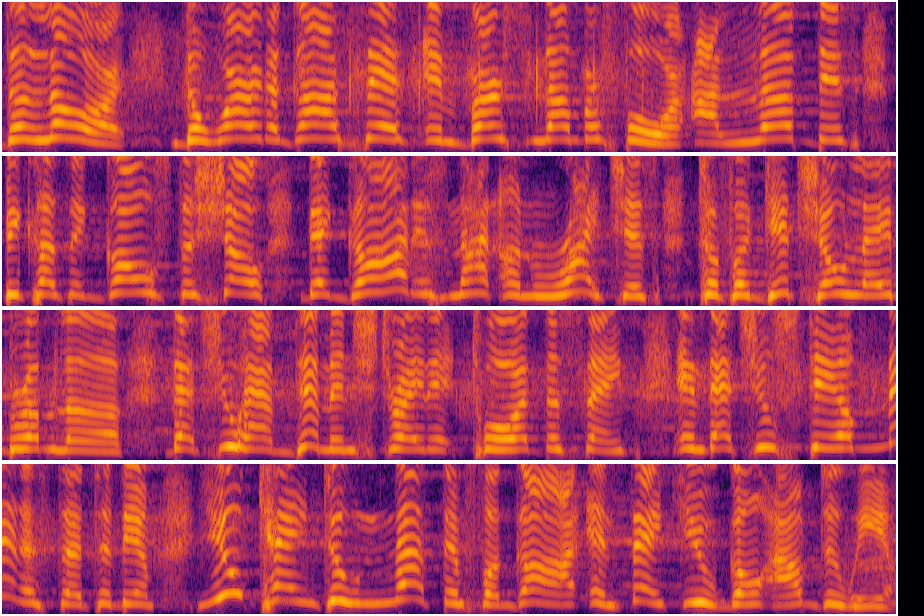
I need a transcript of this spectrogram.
the Lord. The word of God says in verse number four, I love this because it goes to show that God is not unrighteous to forget your labor of love that you have demonstrated toward the saints and that you still minister to them. You can't do nothing for God and think you gonna outdo him.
